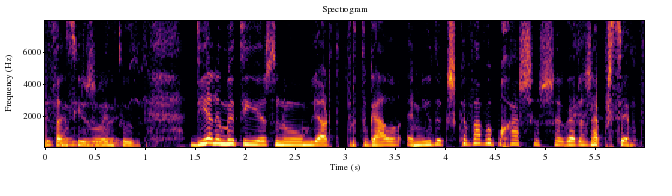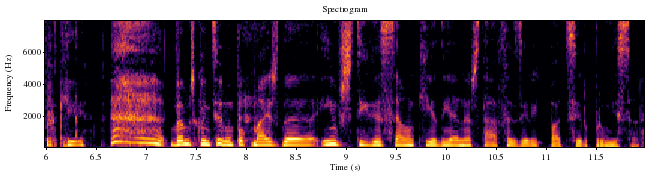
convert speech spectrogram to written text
infância e juventude. Boas. Diana Matias, no Melhor de Portugal, a miúda que escavava borrachas, agora já percebe porquê. Vamos conhecer um pouco mais da investigação que a Diana está a fazer e que pode ser promissora.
